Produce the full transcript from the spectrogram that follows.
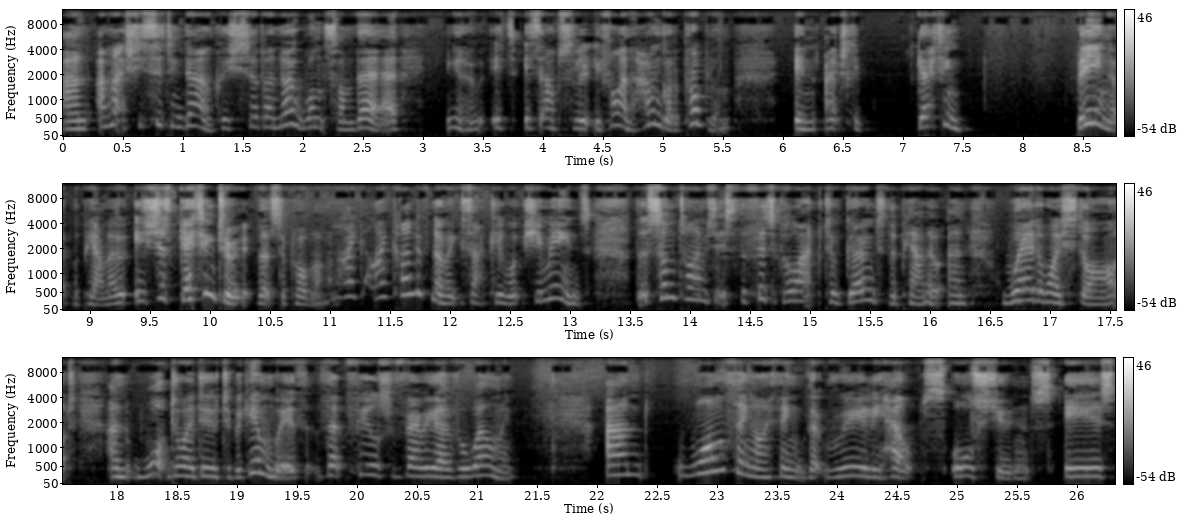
And I'm actually sitting down because she said I know once I'm there you know it's it's absolutely fine. I haven't got a problem in actually getting being at the piano. It's just getting to it that's the problem. And I, I kind of know exactly what she means that sometimes it's the physical act of going to the piano and where do I start and what do I do to begin with that feels very overwhelming. And one thing I think that really helps all students is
